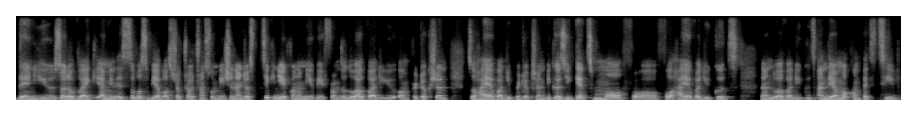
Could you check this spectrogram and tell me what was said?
then you sort of like, I mean, it's supposed to be about structural transformation and just taking your economy away from the lower value um, production to higher value production because you get more for, for higher value goods than lower value goods and they are more competitive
